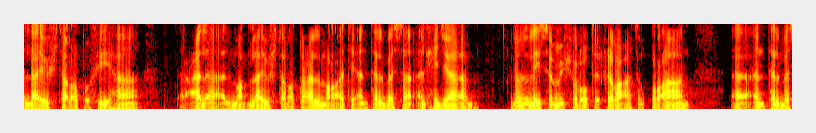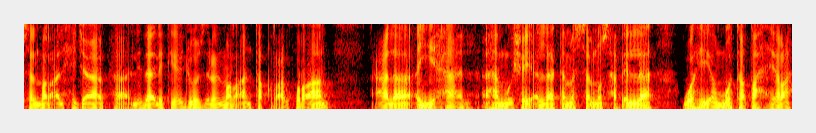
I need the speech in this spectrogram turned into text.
لا يشترط فيها على المر... لا يشترط على المرأة أن تلبس الحجاب لأنه ليس من شروط قراءة القرآن أن تلبس المرأة الحجاب. فلذلك يجوز للمرأة أن تقرأ القرآن على أي حال. أهم شيء أن لا تمس المصحف إلا وهي متطهرة.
